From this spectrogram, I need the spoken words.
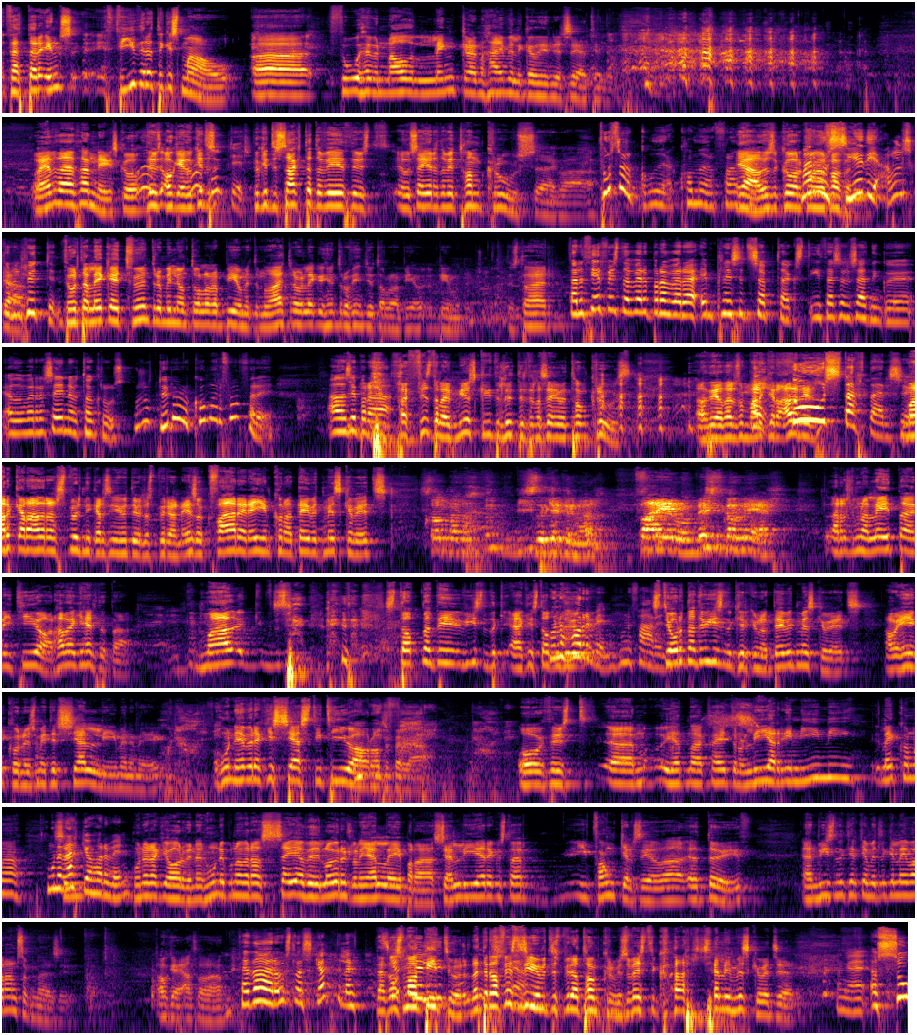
þetta er eins, þýðir þetta ekki smá að þú hefur náð lengra en hæfileika þínir segja til þig. Og ef það er þannig, sko, þú veist, ok, þú getur, þú getur sagt þetta við, þú veist, ef þú segir þetta við Tom Cruise eða eitthvað. Þú ert svo góður að koma þér fram. Já, þú veist, góður að koma þér séð í alls konar hlutum. Þú ert að leika í 200 miljón dólarar bíómyndum og þú ættir að leika í 150 dólarar bíómyndum, sko. Þú veist, það er, Þannig að þér finnst að vera bara að vera implicit subtext í þessari setningu ef þú verður að segja nefnir Tom Cruise. Þú er svo dyrur að koma þér framfæri. Að það sé bara, það er fyrst alveg mjög skrítið hlutur til að segja við Tom Cruise. Af því að það er svo margir þú aðrir margar aðrar spurningar sem ég myndi vilja spyrja hann. Eins og hvar er eigin konar David Miscavige? Stofnanda vísindakirkjunar hvar er hún, veistu hvað hún er? Það er alltaf búin að leita hann í tíu ár. Hafið ekki heyrt þetta? Stofnandi vísindakirkjunar ekki Hún er horfin, hún er farin. stjórnandi vísindakirkjunar David Miscavige á eigin konu sem heitir Shelley minni mig. Hún hefur ekki sést í tíu ár ótrúlega og þú veist um, hérna, hvað heitir hún, Lia Rimini leikona Hún er sem- ekki horfin. hún er ekki horfin en hún er búin að vera að segja við lauruglun í LA bara Shelly er einhvers staðar í fangelsi eða, eða döið en vísindakirkja vill ekki leifa rannsókn að þessu ok, alltaf Þetta var ósláð skemmtilegt. þetta var smá lítið- þetta er það fyrsta sem ég myndi spyrja Tom Cruise veistu hvað Shelly Miscavige er Ok, og svo,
